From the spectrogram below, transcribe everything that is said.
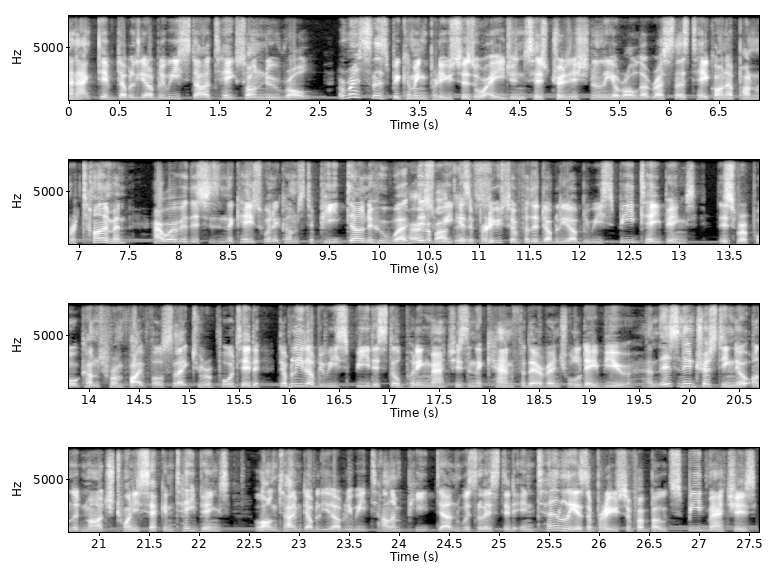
An active WWE star takes on new role. A wrestler's becoming producers or agents is traditionally a role that wrestlers take on upon retirement. However, this isn't the case when it comes to Pete Dunne, who worked this week this. as a producer for the WWE Speed tapings. This report comes from Fightful Select who reported WWE Speed is still putting matches in the can for their eventual debut, and there's an interesting note on the March 22nd tapings. Longtime WWE talent Pete Dunne was listed internally as a producer for both Speed matches.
